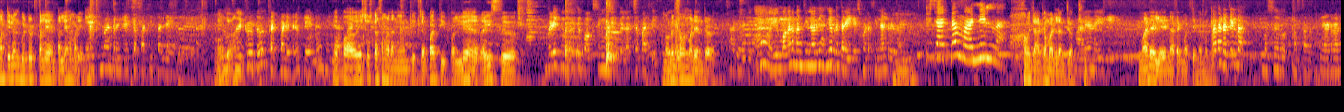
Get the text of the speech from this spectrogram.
ಮತ್ತೆ ಇಲ್ಲೊಂದು ಬೀಟ್ರೂಟ್ ಪಲ್ಯ ಪಲ್ಯನೂ ಮಾಡಿ ಯಜಮಾನ್ರಿಗೆ ಚಪಾತಿ ಪಲ್ಯ ಇದು. ಬೀಟ್ರೂಟ್ ಕಟ್ ಮಾಡಿದ್ರು ಪ್ಲೇಟ್ ಯಪ್ಪ ಎಷ್ಟೆಷ್ಟು ಕೆಲಸ ಮಾಡ್ದ ನೀನು ಚಪಾತಿ ಪಲ್ಯ ರೈಸ್ ಬೆಳಿಗ್ಗೆ ಬಾಕ್ಸಿಗೆ ಮಾಡಿದ್ವಲ್ಲ ಚಪಾತಿ. ಮಗನ ಸಂಬಂಧ ಮಾಡಿ ಅಂತೇಳಿ ಅದು ಈಗ ಮಗನ ಬಂದು ತಿನ್ನೋರಿಗೆ ಹಂಗೆ ಬಿಡ್ತಾರೆ. ಈಗ ತಿನ್ನಲ್ರಿ ಎಲ್ಲ. ಅವ ಜಾಕ ಮಾಡಿಲ್ಲ ಅಂತ ಇವತ್ತು ಮಾಡ್ಯಾನ ಈಗ. ಮಾಡೇ ಅಲ್ಲಿ ನಾಟಕ ಮಾಡ್ತೀನಿ ನಮ್ಮ ತಿನ್ ಬಾ. ಮೊಸರು ಮಸ್ತ್ ಆಗುತ್ತೆ. ಎರಡರಾಗ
